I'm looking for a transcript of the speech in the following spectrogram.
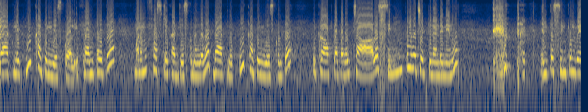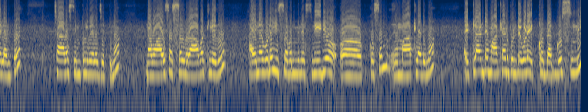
బ్యాక్ నెక్ని కటింగ్ చేసుకోవాలి. ఫ్రంట్ అయితే మనము ఫస్టే కట్ చేసుకున్నాం కదా బ్యాక్ నెక్ని కటింగ్ చేసుకుంటే ఈ క్రాప్ టాప్ అనేది చాలా సింపుల్గా చెప్పినండి నేను. ఎంత సింపుల్ వేలంటే చాలా సింపుల్ వేలో చెప్పిన. నా వాయిస్ అస్సలు రావట్లేదు. అయినా కూడా ఈ సెవెన్ మినిట్స్ వీడియో కోసం మాట్లాడిన. ఎట్లా అంటే మాట్లాడుతుంటే కూడా ఎక్కువ దగ్గు వస్తుంది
